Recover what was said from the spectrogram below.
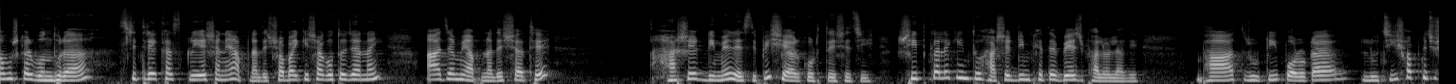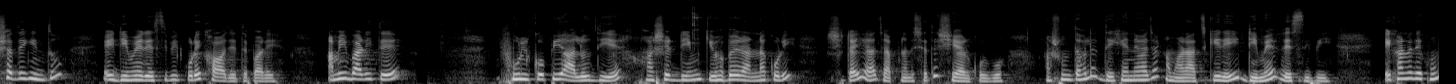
নমস্কার বন্ধুরা, স্মৃতিরেখাস ক্রিয়েশনে আপনাদের সবাইকে স্বাগত জানাই। আজ আমি আপনাদের সাথে হাঁসের ডিমের রেসিপি শেয়ার করতে এসেছি। শীতকালে কিন্তু হাঁসের ডিম খেতে বেশ ভালো লাগে। ভাত, রুটি, পরোটা, লুচি সব কিছুর সাথে কিন্তু এই ডিমের রেসিপি করে খাওয়া যেতে পারে। আমি বাড়িতে ফুলকপি, আলু দিয়ে হাঁসের ডিম কীভাবে রান্না করি সেটাই আজ আপনাদের সাথে শেয়ার করব। আসুন তাহলে দেখে নেওয়া যাক আমার আজকের এই ডিমের রেসিপি এখানে দেখুন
